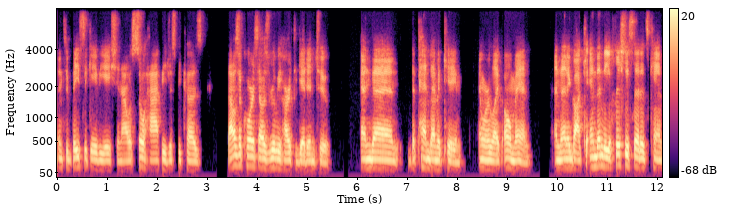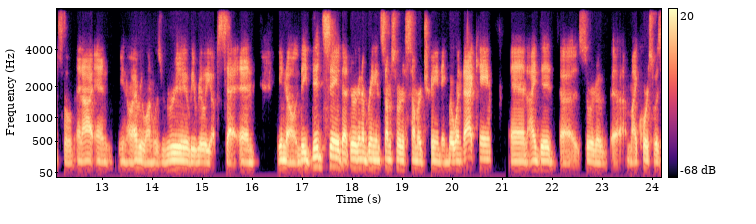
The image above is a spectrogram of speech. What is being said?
into basic aviation. I was so happy just because that was a course that was really hard to get into. And then the pandemic came, and we're like, oh man. And then it got, and then they officially said it's canceled. And I, and, you know, everyone was really, really upset. And, you know, they did say that they're going to bring in some sort of summer training. But when that came, and I did uh, sort of, uh, my course was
